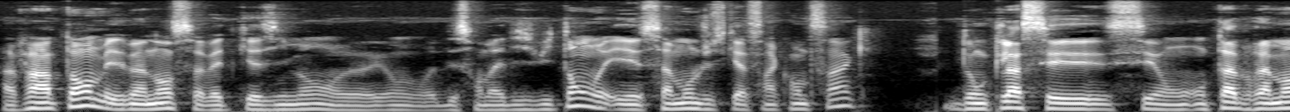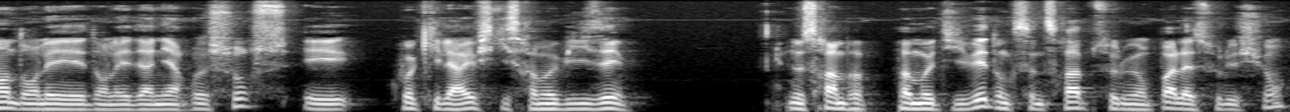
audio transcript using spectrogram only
à 20 ans, mais maintenant ça va être quasiment, euh, on va descendre à 18 ans et ça monte jusqu'à 55. Donc là, c'est, c'est, on, tape vraiment dans les, dans les dernières ressources et quoi qu'il arrive, ce qui sera mobilisé ne sera pas motivé, donc ça ne sera absolument pas la solution.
